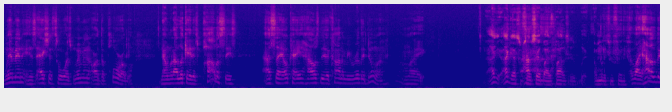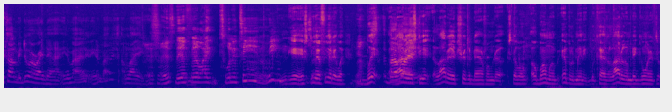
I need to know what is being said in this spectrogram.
women and his actions towards women are deplorable. Now, when I look at his policies, I say, okay, how's the economy really doing? I'm like, I, I got some shit to say about the policies, but I'm gonna let you finish. like, how's the economy doing right now? Anybody? Anybody? I'm like, It's, it still feel like 2010 to me. Yeah, it still feel that way, Yeah. but, But a lot of it still, a lot of it trickled down from the stuff Obama implemented because a lot of them they going into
